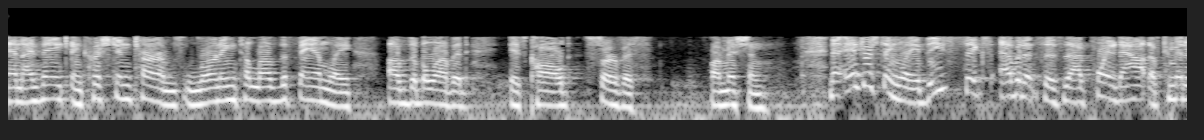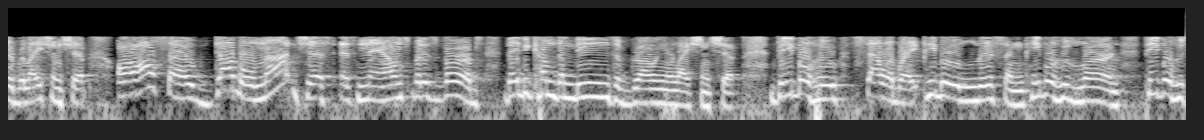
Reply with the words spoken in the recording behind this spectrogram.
And I think in Christian terms, learning to love the family of the beloved is called service or mission. Now, interestingly, these six evidences that I've pointed out of committed relationship are also double, not just as nouns, but as verbs. They become the means of growing relationship. People who celebrate, people who listen, people who learn, people who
